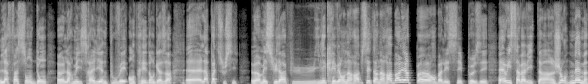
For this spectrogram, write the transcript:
la façon dont euh, l'armée israélienne pouvait entrer dans Gaza, euh, là pas de souci. Non, mais celui-là, il écrivait en arabe, c'est un arabe, allez hop, emballez, c'est pesé. Eh oui, ça va vite, hein. un jour, même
